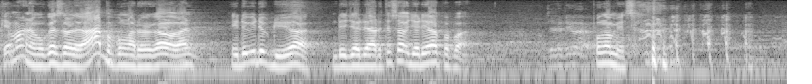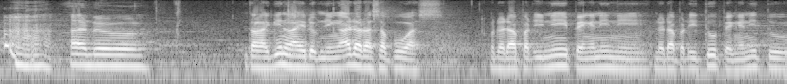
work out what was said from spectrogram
Kayak mana mau kesel ya? Apa pengaruh kau kan? Hidup-hidup dia, dia jadi artis kok jadi apa pak? Jadi apa? Pengemis. Aduh. Entar lagi lah hidup nih nggak ada rasa puas. Udah dapat ini pengen ini, udah dapat itu pengen itu.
